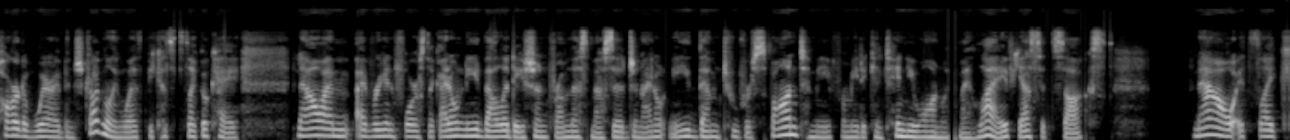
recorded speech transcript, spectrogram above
part of where I've been struggling with because it's like, okay, now I'm I've reinforced like I don't need validation from this message and I don't need them to respond to me for me to continue on with my life. Yes, it sucks. Now it's like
